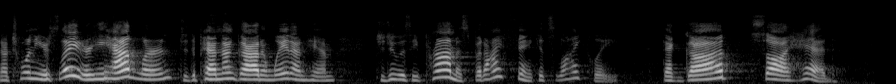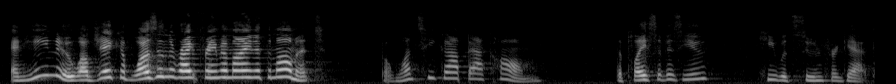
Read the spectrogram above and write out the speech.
Now, 20 years later, he had learned to depend on God and wait on him to do as he promised, but I think it's likely that God saw ahead and he knew while Jacob was in the right frame of mind at the moment, but once he got back home, the place of his youth, he would soon forget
